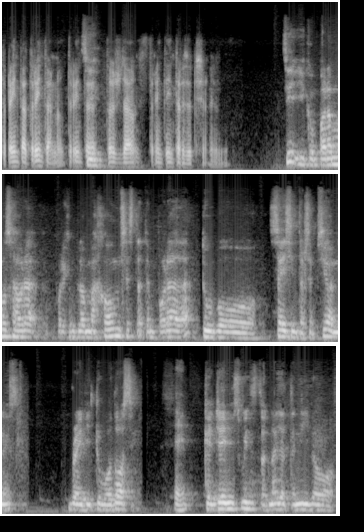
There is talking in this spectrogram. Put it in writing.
30-30, ¿no? 30 touchdowns, 30 intercepciones. Sí, y comparamos ahora, por ejemplo, Mahomes esta temporada tuvo 6 intercepciones, Brady tuvo 12. Que James Winston haya tenido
